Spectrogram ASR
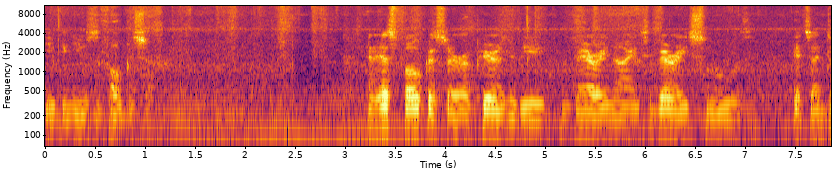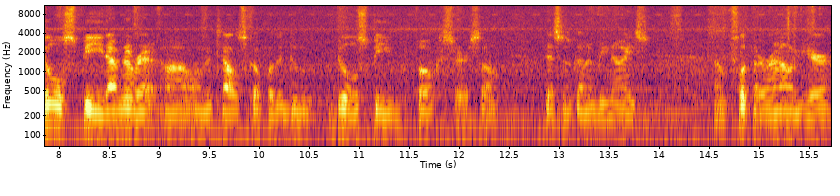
you can use the focuser. And this focuser appears to be very nice, very smooth. It's a dual speed. I've never uh, owned a telescope with a dual, dual speed focuser, so this is going to be nice. I'll flip it around here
